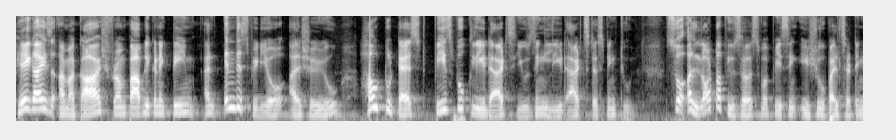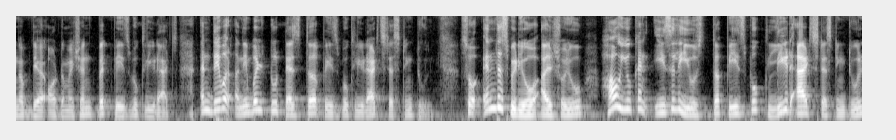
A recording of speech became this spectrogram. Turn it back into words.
Hey guys, I'm Akash from Pabbly Connect team and in this video, I'll show you how to test Facebook lead ads using lead ads testing tool. So a lot of users were facing issue while setting up their automation with Facebook lead ads and they were unable to test the Facebook lead ads testing tool. So in this video, I'll show you how you can easily use the Facebook lead ads testing tool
